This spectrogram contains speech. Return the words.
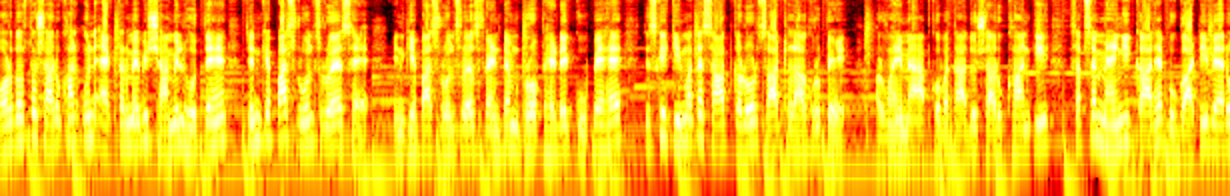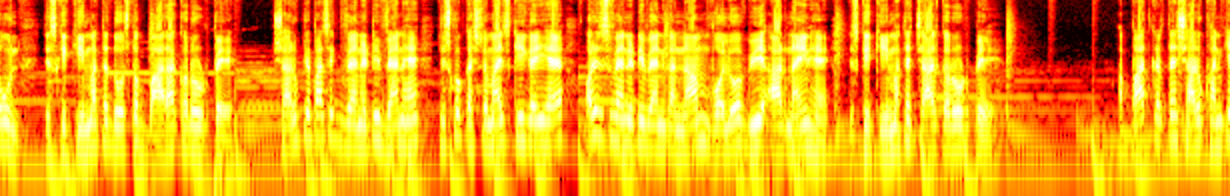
और दोस्तों, शाहरुख खान उन एक्टर में भी शामिल होते हैं जिनके पास रोल्स रॉयस है। इनके पास Rolls Royce Phantom drop head coupe है, जिसकी कीमत है सात करोड़ साठ लाख रुपए। और वहीं मैं आपको बता दूँ, शाहरुख खान की सबसे महँगी कार है बुगाटी वेरोन जिसकी कीमत है दोस्तों बारह करोड़ रुपए। शाहरुख के पास एक वैनिटी वैन है, जिसको कस्टमाइज की गई है, और इस वैनिटी वैन का नाम वोल्वो वी आर नाइन है, जिसकी कीमत है चार करोड़ रुपए। अब बात करते हैं शाहरुख खान के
